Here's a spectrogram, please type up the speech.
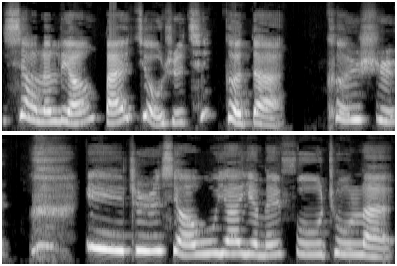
下了两百九十七个蛋。可是，一只小乌鸦也没孵出来。”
